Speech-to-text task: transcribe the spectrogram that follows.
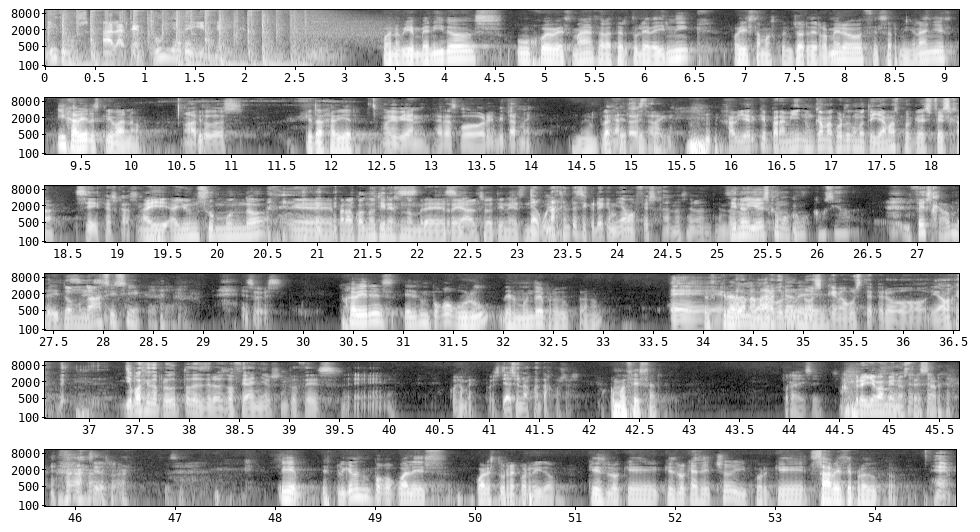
Bienvenidos a la tertulia de ITNIC. Bueno, bienvenidos un jueves más a la tertulia de ITNIC. Hoy estamos con Jordi Romero, César Miguel Áñez y Javier Escribano. Hola a todos. ¿Qué tal, Javier? Muy bien, gracias por invitarme. Un placer. Encantado de estar aquí. Javier, que para mí nunca me acuerdo cómo te llamas porque eres Fesja. Sí, Fesca, sí. Hay, hay un submundo eh, para el cual no tienes nombre Sí. real, solo tienes. Y alguna gente se cree que me llamo Fesca, no sé, no entiendo. Sí, no, yo es como, ¿cómo, cómo se llama? Fesja, hombre. Y todo el mundo, Sí, ah, sí. sí, sí. Eso es. Tú, Javier, eres, eres un poco gurú del mundo de producto, ¿no? Eh, Has creado bueno, una marca de unos de- que me guste, pero digamos que te- llevo haciendo producto desde los 12 años, entonces, eh, pues hombre, pues ya he hecho unas cuantas cosas. Como César. Por ahí, sí. Pero lleva menos César. Sí, es verdad. Oye, explícanos un poco cuál es, cuál es tu recorrido. ¿Qué es, lo que, ¿Qué es lo que has hecho y por qué sabes de producto? Eh,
